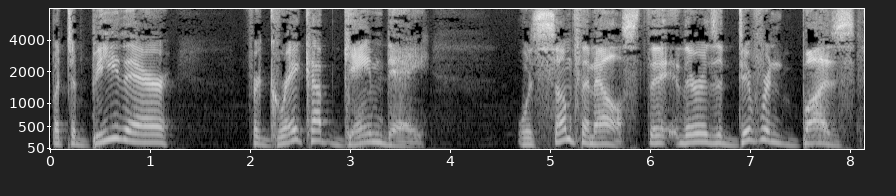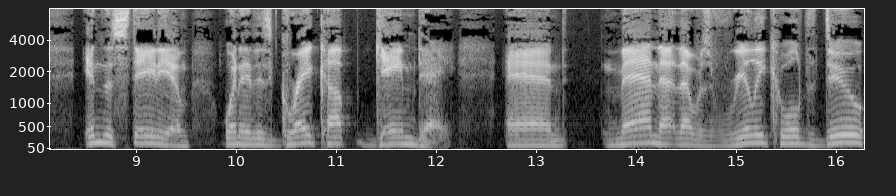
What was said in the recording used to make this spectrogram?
but to be there for Grey Cup game day was something else. The- There is a different buzz in the stadium when it is Grey Cup game day. And man, that that was really cool to do.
